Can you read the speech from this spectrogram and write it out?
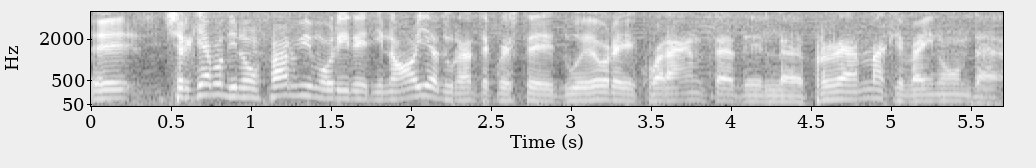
Eh, cerchiamo di non farvi morire di noia durante queste 2 ore e 40 del programma che va in onda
